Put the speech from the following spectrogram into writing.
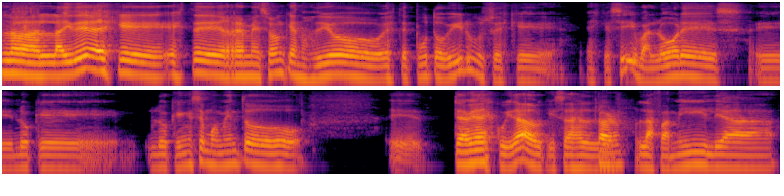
La, idea es que este remesón que nos dio este puto virus es que, es que sí, valores eh, lo, que, lo que en ese momento eh, te había descuidado, quizás la familia,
